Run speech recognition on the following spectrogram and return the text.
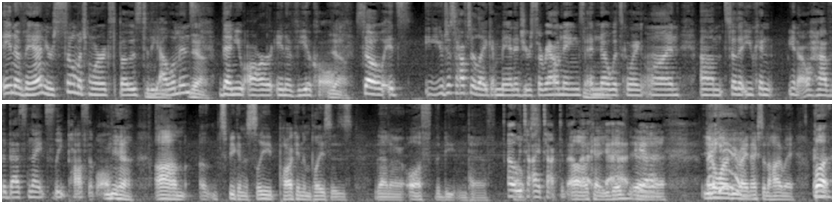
in a van, you're so much more exposed to the elements Mm-hmm. Yeah. than you are in a vehicle. Yeah. So it's you just have to like manage your surroundings and Mm-hmm. know what's going on um, so that you can, you know, have the best night's sleep possible. Yeah. Um. uh, speaking of sleep, parking in places that are off the beaten path. Oh, we t- I talked about Oh, that. okay, yeah, you did. Yeah. yeah. yeah. You But don't want to be right next to the highway. But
